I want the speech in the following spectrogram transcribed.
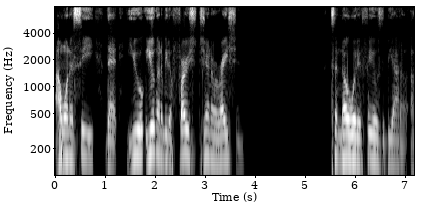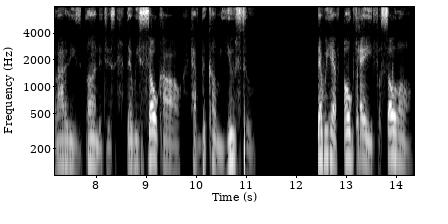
I want to see that you you're going to be the first generation to know what it feels to be out of a lot of these bondages that we so called have become used to, that we have okayed for so long.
